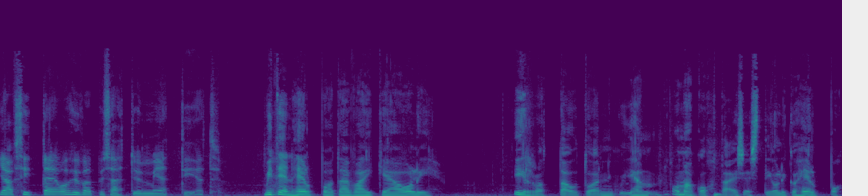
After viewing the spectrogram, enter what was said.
ja sitten on hyvä pysähtyä miettimään. Että Miten helppoa tai vaikeaa oli irrottautua niin kuin ihan omakohtaisesti? Oliko helppo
